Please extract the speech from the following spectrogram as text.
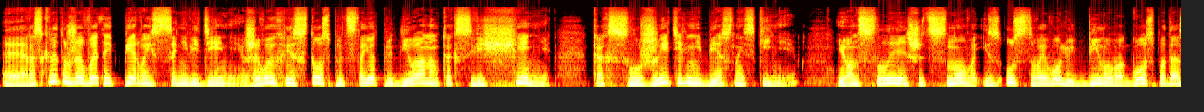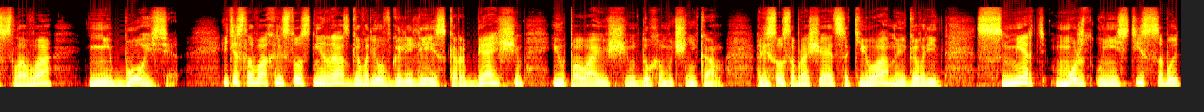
э, раскрыт уже в этой первой сцене видения. Живой Христос предстает пред Иоанном как священник, как служитель небесной скинии. И он слышит снова из уст своего любимого Господа слова «не бойся». Эти слова Христос не раз говорил в Галилее скорбящим и уповающим духом ученикам. Христос обращается к Иоанну и говорит, «Смерть может унести с собой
